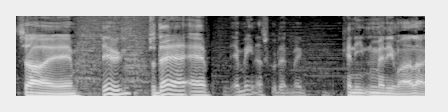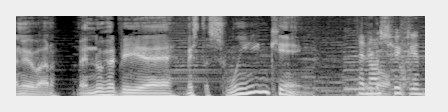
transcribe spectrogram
Så øh, det er hyggeligt. Så der er, jeg mener sgu den med kaninen med de meget lange ører. Men nu hørte vi øh, Mr. Swing King. Den er også hyggelig.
